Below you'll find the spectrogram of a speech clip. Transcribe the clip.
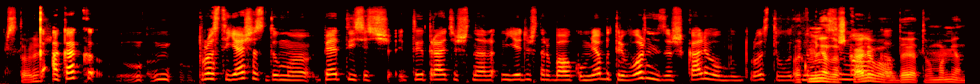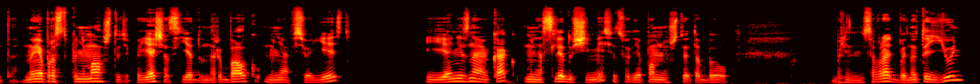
Представляешь? А как... Просто я сейчас думаю, пять тысяч ты тратишь на... едешь на рыбалку, у меня бы тревожность зашкаливал бы просто вот Так у меня зашкаливало до этого момента. Но я просто понимал, что, типа, я сейчас еду на рыбалку, у меня все есть. И я не знаю как, у меня следующий месяц, вот я помню, что это был... Блин, не соврать бы, но это июнь.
